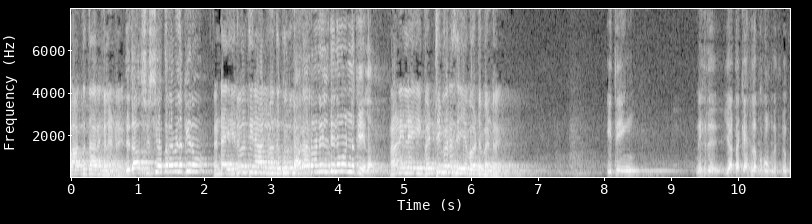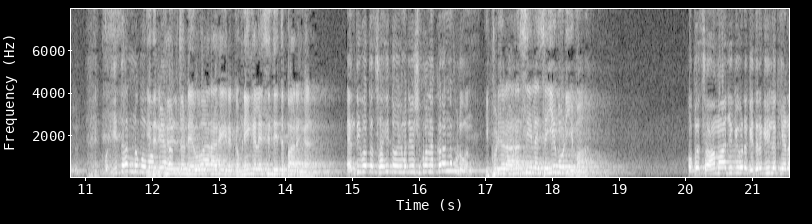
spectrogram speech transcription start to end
வாக்குதாரங்கள் என்று 2024 අවිල කියනවා ரெண்டாயிரத்தி இருபத்தி நாலில் வந்து අර கூறுகிறார் රනිල් දිනවන්න කියලා ரணிலை வெற்றி பெற செய்ய வேண்டும் என்று ඉතින් නේද යට කෑල්ල කොහොමද ඔබ හිතන්න ඔබ இதன் கீழ் துண்டு எவ்வாறாக இருக்கும் நீங்களே சிந்தித்து பாருங்கள் ඇන්දිවත සහිතව එහෙම දේශපාලනයක් කරන්න පුළුවන් இப்படி ஒரு அரசியலை செய்ய முடியுமா ඔබ සමාජිකයෙකුට ගෙදර ගිහිල්ලා කියන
